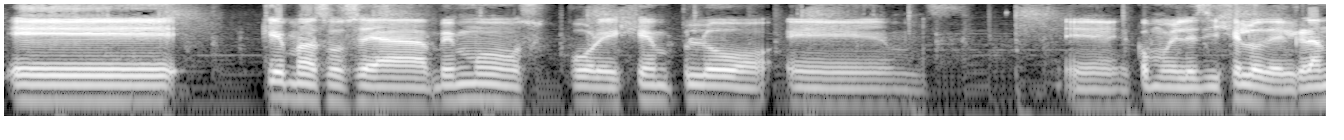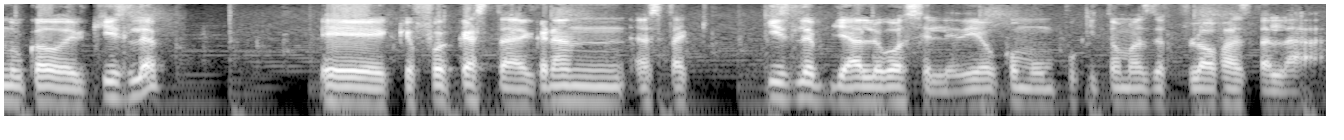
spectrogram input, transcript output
Eh, ¿Qué más? O sea, vemos, por ejemplo, em, eh, como les dije, lo del Gran Ducado del Kislev eh, que fue que hasta el gran, hasta Kislev ya luego se le dio como un poquito más de fluff hasta la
